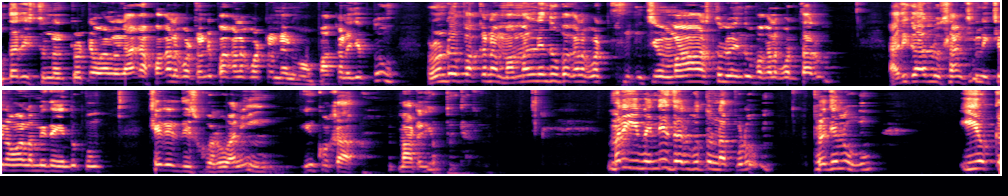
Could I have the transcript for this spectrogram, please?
ఉద్ధరిస్తున్నటువంటి వాళ్ళలాగా పగల కొట్టండి పగల కొట్టండి అని మా పక్కన చెప్తూ రెండో పక్కన మమ్మల్ని ఎందుకు పగల కొట్ట మా ఆస్తులు ఎందుకు పగల కొడతారు అధికారులు శాంక్షన్ ఇచ్చిన వాళ్ళ మీద ఎందుకు చర్యలు తీసుకోరు అని ఇంకొక మాట చెప్తుంటారు. మరి ఇవన్నీ జరుగుతున్నప్పుడు ప్రజలు ఈ యొక్క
